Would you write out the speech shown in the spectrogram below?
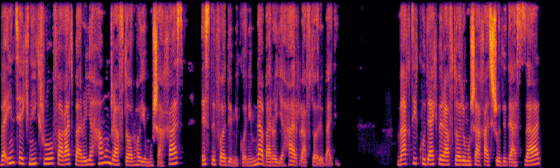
و این تکنیک رو فقط برای همون رفتارهای مشخص استفاده می‌کنیم نه برای هر رفتار بدی. وقتی کودک به رفتار مشخص شده دست زد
